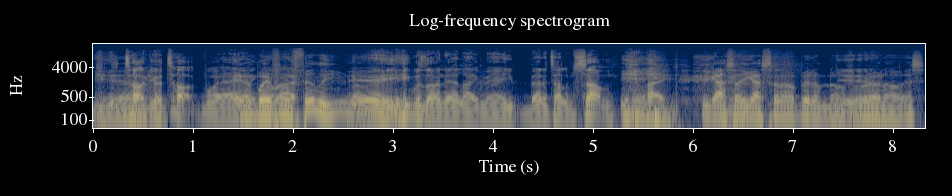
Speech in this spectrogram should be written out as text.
Yeah. talk your talk, boy. I ain't that boy from lie. Philly, you know. Yeah, he, he was on there like, man, you better tell him something. Yeah. Like, he got so he got something up in him though. Yeah. For real though, it's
